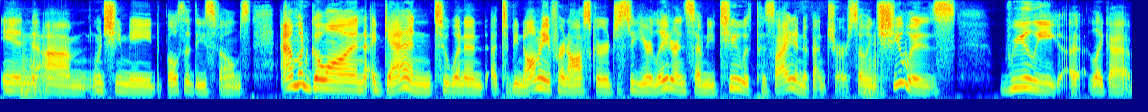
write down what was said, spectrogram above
in mm. um, when she made both of these films, and would go on again to win a, to be nominated for an Oscar just a year later in '72 with Poseidon Adventure. So mm. I mean, mm. she was really uh, like a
